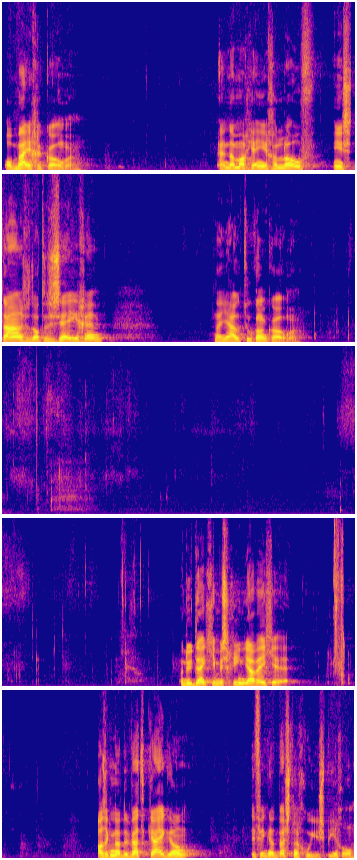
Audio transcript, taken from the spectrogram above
op mij gekomen. En dan mag je in je geloof in staan, zodat de zegen naar jou toe kan komen. Maar nu denk je misschien, ja weet je, als ik naar de wet kijk, dan vind ik dat best een goede spiegel.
